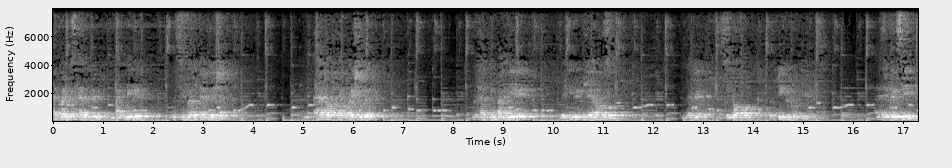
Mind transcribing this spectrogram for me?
Egg white is help in binding it, simmer the temperature, add on egg white sugar, will help in binding it, making it clear also. Let it simmer for 15 to 20 minutes. As you can see,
